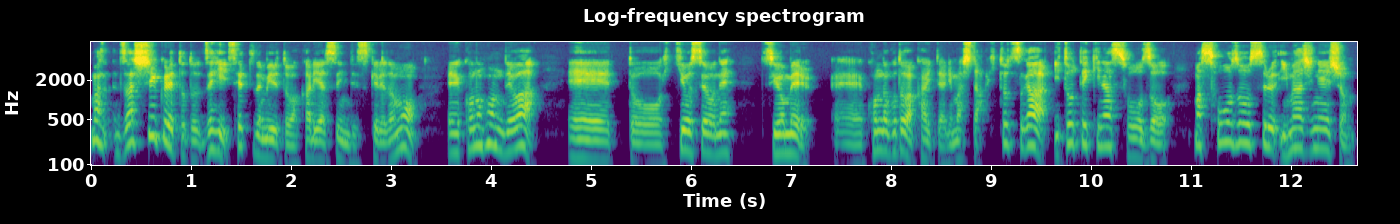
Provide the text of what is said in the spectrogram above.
まあ、ザ・シークレットとぜひセットで見ると分かりやすいんですけれども、えー、この本では、えー、っと引き寄せをね強める、えー、こんなことが書いてありました。一つが意図的な想像、まあ、想像するイマジネーション、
